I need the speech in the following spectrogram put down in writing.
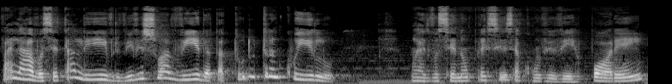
Vai lá, você está livre, vive sua vida, está tudo tranquilo. Mas você não precisa conviver. Porém,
